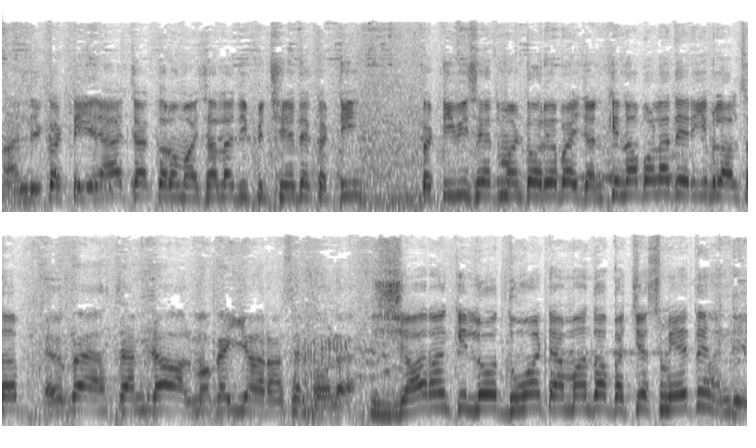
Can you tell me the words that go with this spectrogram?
ਹਾਂਜੀ ਕੱਟੀ ਇਹ ਚੈੱਕ ਕਰੋ ਮਾਸ਼ਾਅੱਲਾ ਜੀ ਪਿੱਛੇ ਤੇ ਕੱਟੀ। ਕੱਟੀ ਵੀ ਸਿਹਤਮੰਦ ਹੋ ਰਹੀ ਹੈ ਭਾਈਜਾਨ ਕਿੰਨਾ ਬੋਲਾ ਦੇ ਰਹੀ ਹੈ ਬਲਾਲ ਸਾਹਿਬ? ਇਹ ਕੋਈ ਇਸ ਟਾਈਮ ਜਿਹੜਾ ਹਾਲ ਮੌਕਾ 11 ਸਿਰ ਕੋਲ ਹੈ। 11 ਕਿਲੋ ਦੋਵਾਂ ਟਾਈਮਾਂ ਦਾ ਬੱਚੇ ਸਮੇਤ? ਹਾਂਜੀ।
